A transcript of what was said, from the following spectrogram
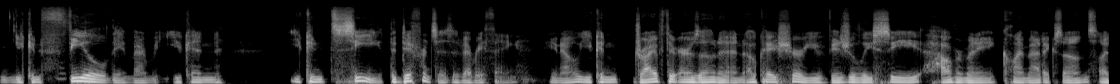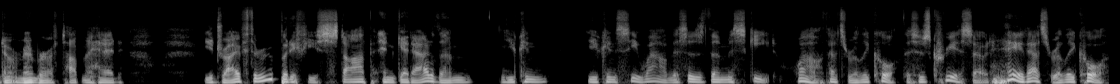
you can feel the environment. You can you can see the differences of everything you know? You can drive through arizona and okay sure you visually see however many climatic zones i don't remember off top of my head you drive through but if you stop and get out of them you can you can see wow this is the mesquite. Wow that's really cool. This is creosote. Hey that's really cool.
